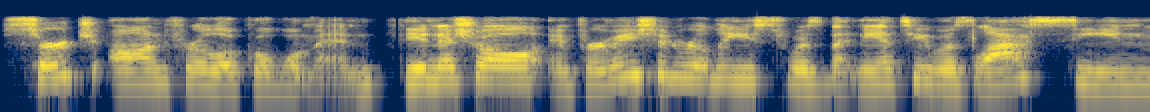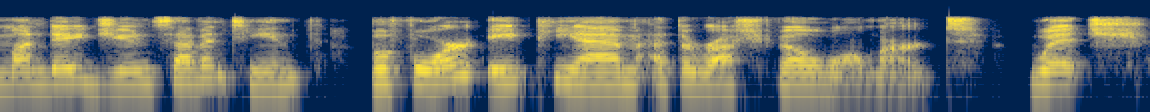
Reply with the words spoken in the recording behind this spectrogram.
Search on for local woman. The initial information released was that Nancy was last seen Monday, June 17th, before 8 p.m. at the Rushville Walmart. Which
